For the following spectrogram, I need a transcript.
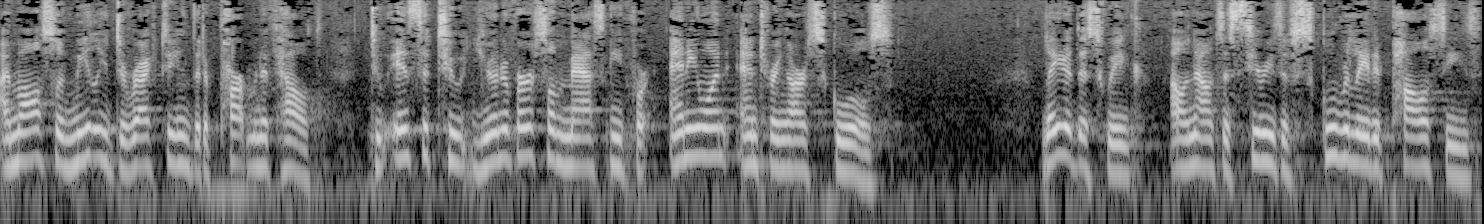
I'm also immediately directing the Department of Health to institute universal masking for anyone entering our schools. Later this week, I'll announce a series of school related policies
